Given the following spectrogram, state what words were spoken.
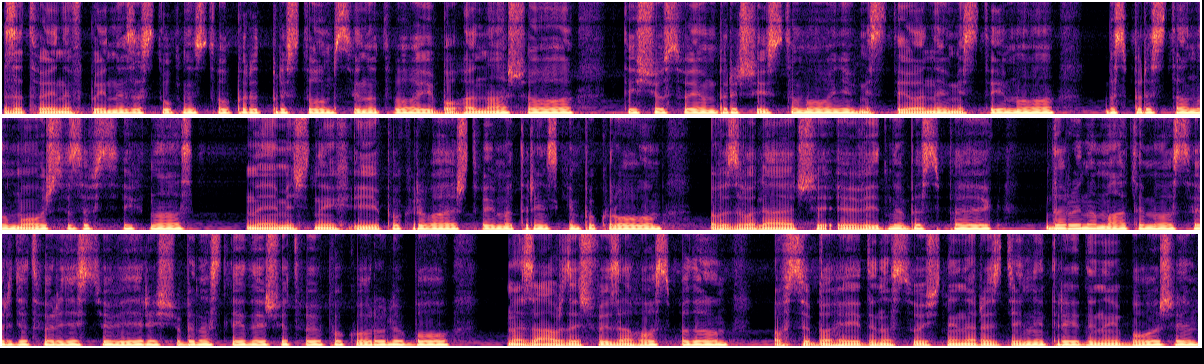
за твоє невпинне заступництво перед престолом Сина Твого і Бога нашого, ти, що в своєму пречистому мовленні вмістила невмістимого, безперестанно молишся за всіх нас немічних і покриваєш твоїм материнським покровом, визволяючи від небезпек, даруй нам мати милосердя твердістю вірі, щоби наслідуючи твою покору, любов, ми завжди йшли за Господом, о всебогий насущний, нероздільний триєдиний Боже,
